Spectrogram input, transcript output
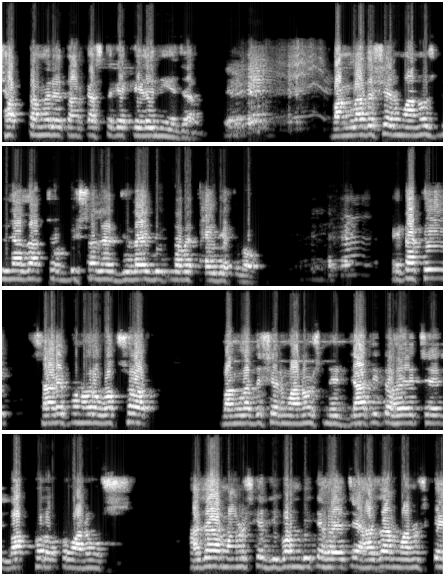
ঝাপটা মেরে তার কাছ থেকে কেড়ে নিয়ে যান। বাংলাদেশের মানুষ দুই সালের জুলাই বিপ্লবে তাই দেখল। এটা কি সাড়ে পনেরো বছর বাংলাদেশের মানুষ নির্যাতিত হয়েছে, লক্ষ লক্ষ মানুষ, হাজার মানুষকে জীবন দিতে হয়েছে, হাজার মানুষকে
